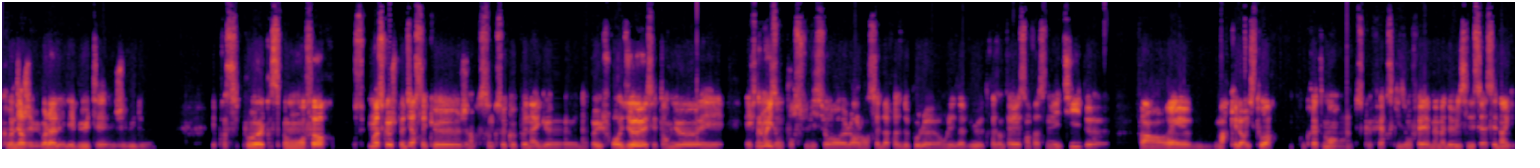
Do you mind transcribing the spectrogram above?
comment dire, j'ai vu voilà, les, buts et j'ai vu les, principaux, principaux moments forts. Moi, ce que je peux dire, c'est que j'ai l'impression que ce Copenhague euh, n'a pas eu froid aux yeux et c'est tant mieux. Et, finalement, ils ont poursuivi sur leur lancée de la phase de poule. On les a vus très intéressants face à United. Euh, enfin, marquer leur histoire concrètement, parce que faire ce qu'ils ont fait, même à domicile, c'est assez dingue.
